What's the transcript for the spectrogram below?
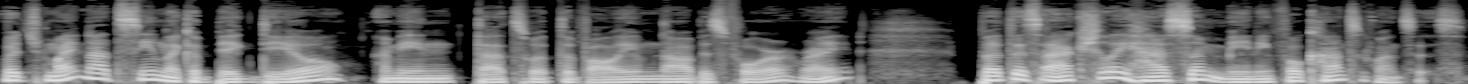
which might not seem like a big deal. I mean, that's what the volume knob is for, right? But this actually has some meaningful consequences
